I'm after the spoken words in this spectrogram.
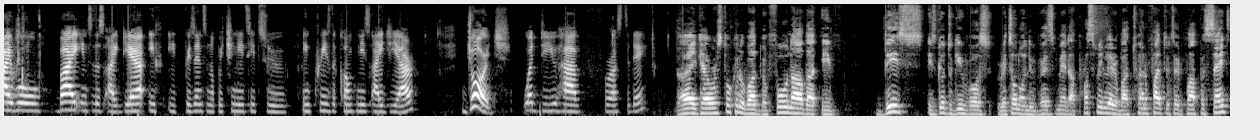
I will buy into this idea if it presents an opportunity to increase the company's IGR. George, what do you have for us today? Like I was talking about before now that if this is going to give us return on investment approximately about 25 to 35 percent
